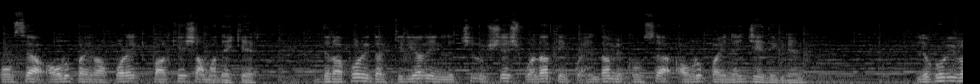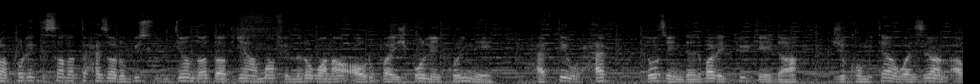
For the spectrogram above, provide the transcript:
Konseya Ewropayê raporek balkêş amade kir. Di raporê de kiryarên li çil û şeş welatên ku endamê Konseya Ewropayê ne cih digirin. Li gorî raporê di sala 2022 da dadgeha mafê mirovan a Ewropayê ji bo lêkolînê heftê û heft dozên derbarê Tirkiyeyê da ji Komîteya Wezîran a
